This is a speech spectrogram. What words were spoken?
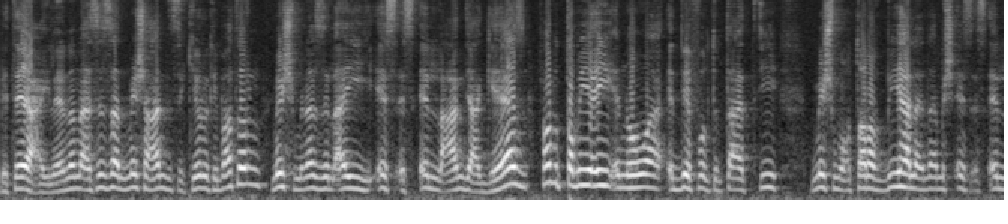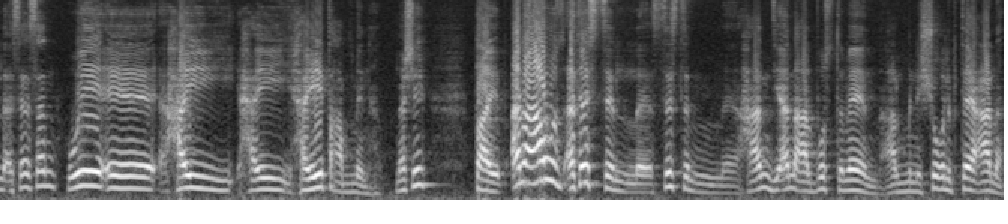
بتاعي. لأن أنا أساسا مش عندي security pattern مش منزل أي SSL عندي على الجهاز فبالطبيعي إن هو ال default بتاعتي مش معترف بيها لأنها مش SSL أساسا وهي هي هيتعب منها. ماشي؟ طيب أنا عاوز أ test ال system عندي أنا على ال Postman من الشغل بتاعي أنا.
